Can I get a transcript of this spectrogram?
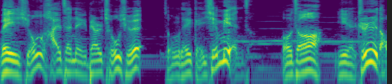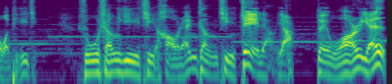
魏雄还在那边求学，总得给些面子，否则你也知道我脾气，书生意气，浩然正气，这两样对我而言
